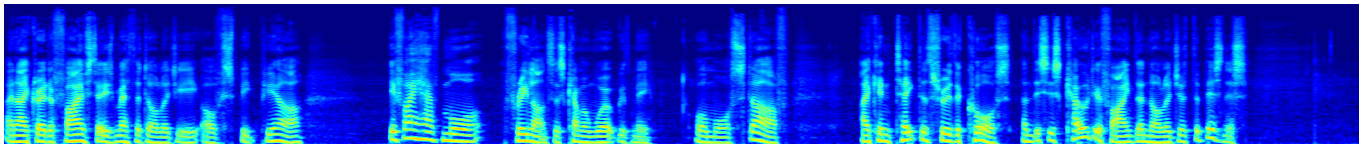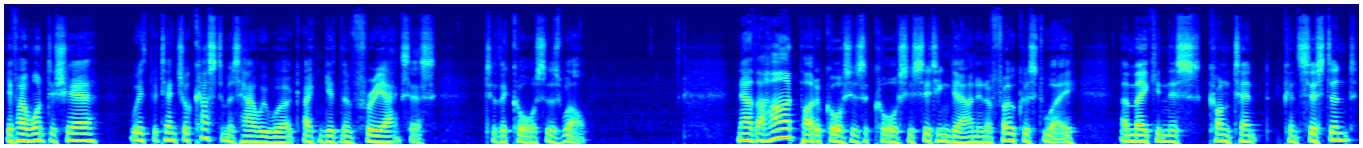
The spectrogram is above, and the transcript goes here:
and I create a five stage methodology of Speak PR, if I have more freelancers come and work with me or more staff, I can take them through the course, and this is codifying the knowledge of the business. If I want to share with potential customers how we work, I can give them free access to the course as well. Now, the hard part, of course, is of course, is sitting down in a focused way and making this content consistent,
